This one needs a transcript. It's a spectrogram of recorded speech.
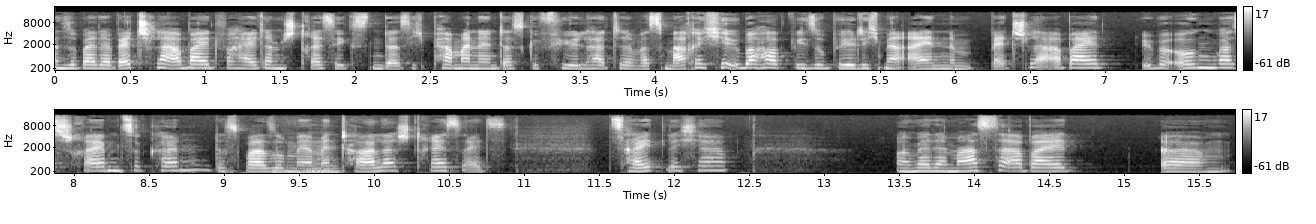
Also bei der Bachelorarbeit war halt am stressigsten, dass ich permanent das Gefühl hatte, was mache ich hier überhaupt? Wieso bilde ich mir ein, eine Bachelorarbeit über irgendwas schreiben zu können? Das war so mhm. mehr mentaler Stress als zeitlicher. Und bei der Masterarbeit, ähm,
